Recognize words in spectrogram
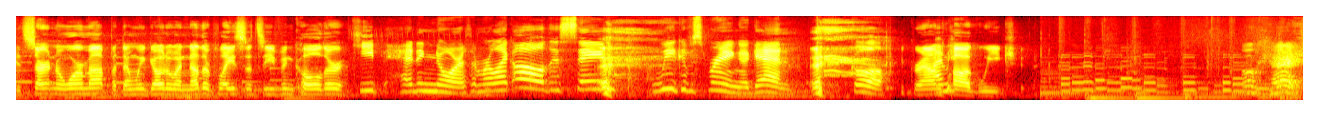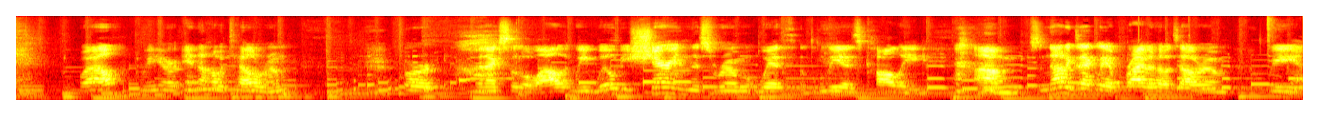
it's starting to warm up, but then we go to another place that's even colder. Keep heading north, and we're like, oh, this same week of spring again. Cool. Groundhog Week. Okay, well, we are in a hotel room for the next little while. We will be sharing this room with Leah's colleague. Um, so not exactly a private hotel room. We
